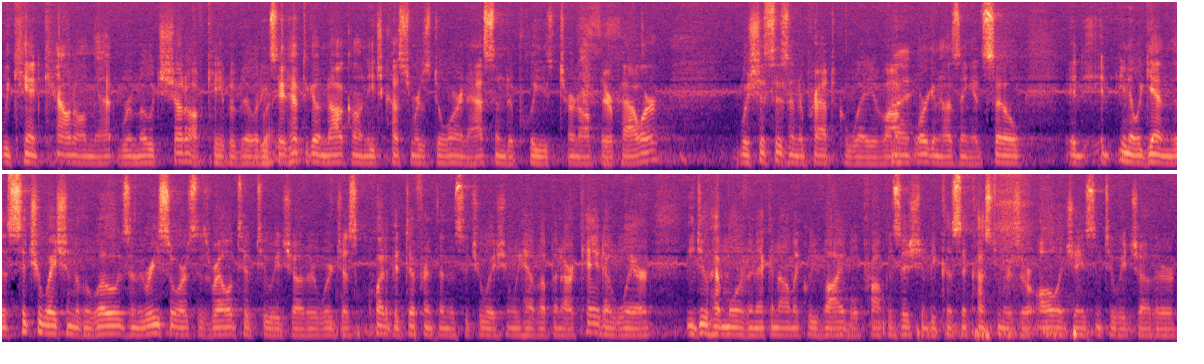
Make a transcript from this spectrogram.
we can't count on that remote shut-off capability. So you'd have to go knock on each customer's door and ask them to please turn off their power, which just isn't a practical way of Right. organizing it. So, it, it, you know, again, the situation of the loads and the resources relative to each other were just quite a bit different than the situation we have up in Arcata, where you do have more of an economically viable proposition because the customers are all adjacent to each other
